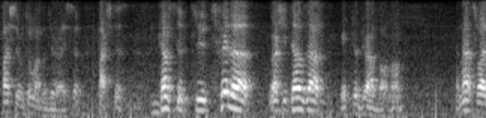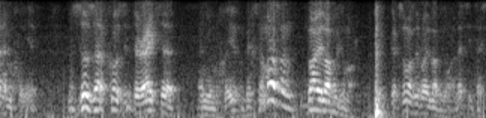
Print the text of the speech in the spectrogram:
Pashtas, we're talking about the Deraisa, Pashtas. Comes to, to Tefillah, Rashi tells us it's a Rabbanon, and that's why they're mechuyev. Mezuzah, of course, is Deraisa and you're mechuyev, Birchas Hamazon, boy love Gemara. Birchas Hamazon, boy love Gemara. Let's see Tesis.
